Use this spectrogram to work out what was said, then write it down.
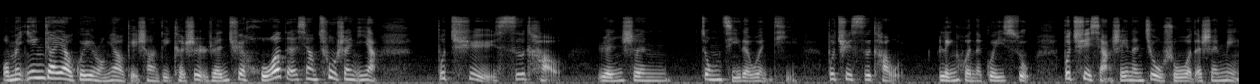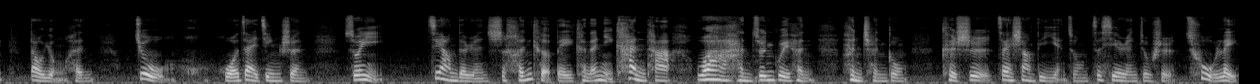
我们应该要归荣耀给上帝。可是人却活得像畜生一样，不去思考人生终极的问题，不去思考。灵魂的归宿，不去想谁能救赎我的生命到永恒，就活在今生。所以这样的人是很可悲。可能你看他哇，很尊贵，很很成功，可是，在上帝眼中，这些人就是畜类。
